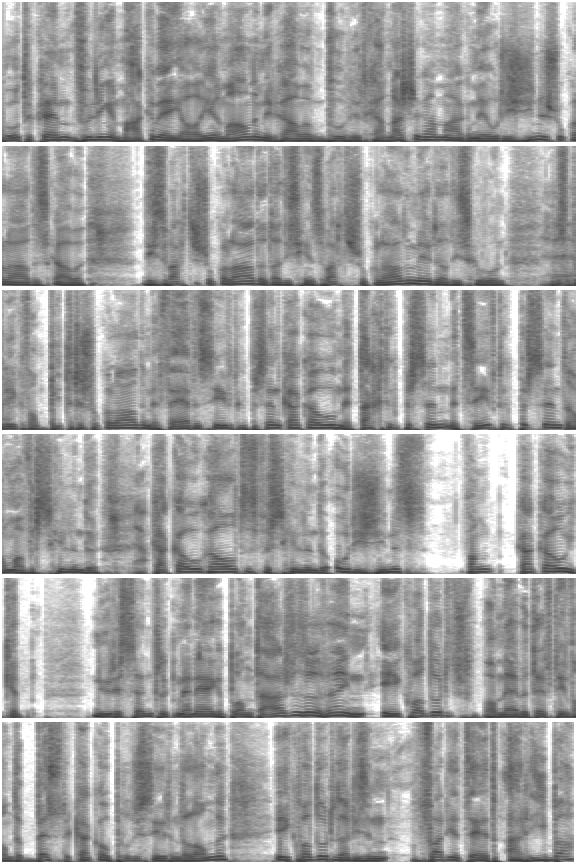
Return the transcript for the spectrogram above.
botercremevullingen maken wij al helemaal niet meer. Gaan we bijvoorbeeld ganache gaan maken met origine chocolades. Gaan we die zwarte chocolade, dat is geen zwarte chocolade meer. Dat is gewoon, we spreken van bittere chocolade met 75% cacao, met 80%, met 70%. Allemaal verschillende Ja. cacaogehaltes, verschillende origines van cacao. Ik heb nu recentelijk mijn eigen plantage zelf in Ecuador. Dus Wat mij betreft een van de beste cacao-producerende landen. Ecuador, dat is een variëteit Ariba.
